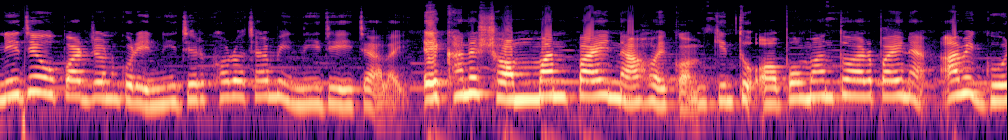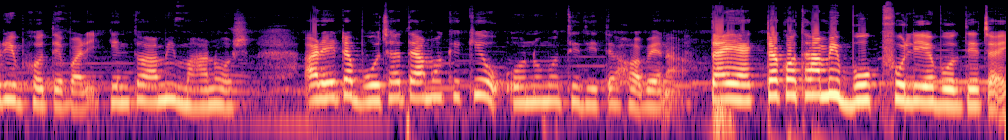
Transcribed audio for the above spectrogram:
নিজে উপার্জন করি, নিজের খরচ আমি নিজেই চালাই। এখানে সম্মান পাই না হয় কম, কিন্তু অপমান তো আর পাই না। আমি গরিব হতে পারি, কিন্তু আমি মানুষ। আর এটা বোঝাতে আমাকে কেউ অনুমতি দিতে হবে না। তাই একটা কথা আমি বুক ফুলিয়ে বলতে চাই,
